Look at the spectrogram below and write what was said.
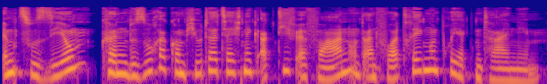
Im Zuseum können Besucher Computertechnik aktiv erfahren und an Vorträgen und Projekten teilnehmen.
